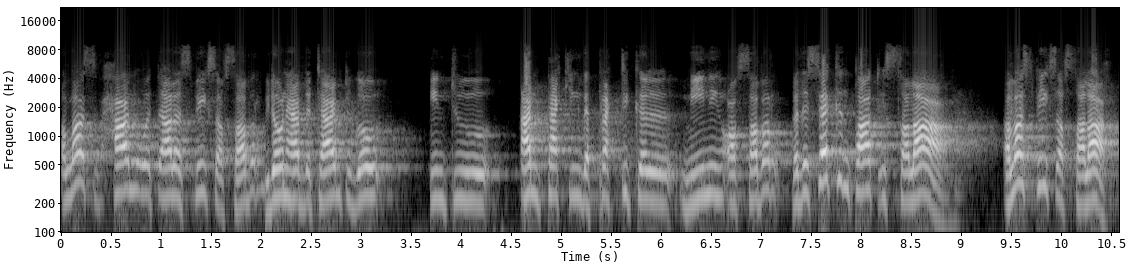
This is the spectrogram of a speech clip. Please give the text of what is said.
Allah subhanahu wa ta'ala speaks of sabr. We don't have the time to go into unpacking the practical meaning of sabr. But the second part is salah. Allah speaks of salah.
